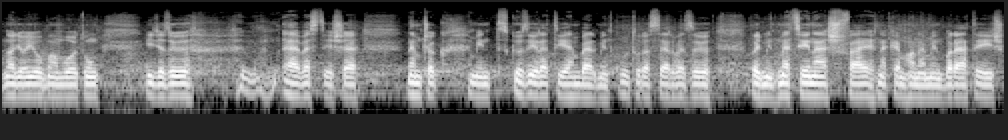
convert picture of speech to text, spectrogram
nagyon jóban voltunk, így az ő elvesztése nem csak mint közéleti ember, mint kultúraszervező, vagy mint mecénás fáj nekem, hanem mint baráté is.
